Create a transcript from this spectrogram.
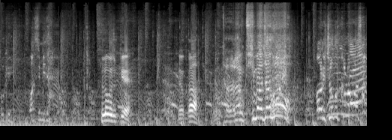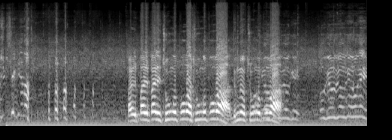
오케이 왔습니다. 클로버 줄게. 여까 다랑 팀하자고! 아니 저도 클로버 30세개나. 빨리 빨리 빨리 좋은 거 뽑아 좋은 거 뽑아 능력 좋은 거 뽑아. 여기 여기 여기 여기 여기 여기.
